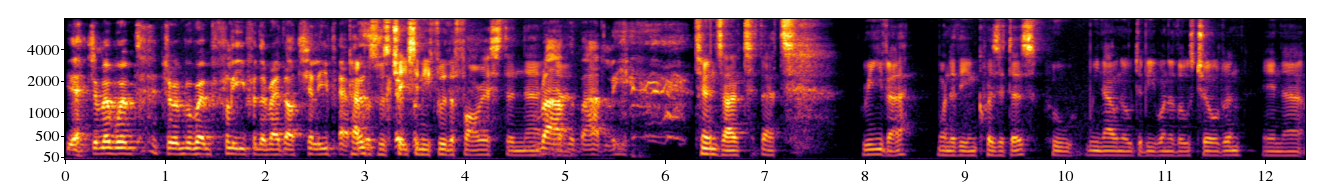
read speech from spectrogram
Yeah, do you remember when, do you remember when Flea for the Red Hot Chili Peppers, Peppers was chasing me through the forest, and uh, rather yeah. badly? turns out that Reva, one of the Inquisitors, who we now know to be one of those children in uh,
